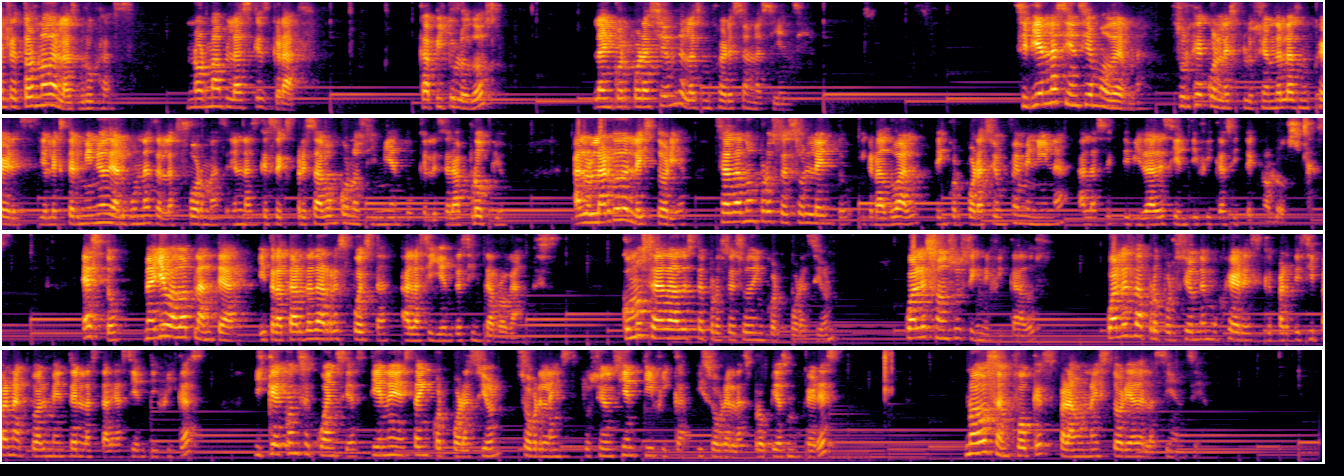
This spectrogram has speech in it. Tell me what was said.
El retorno de las brujas. Norma Blasquez Graf. Capítulo 2. La incorporación de las mujeres en la ciencia. Si bien la ciencia moderna surge con la exclusión de las mujeres y el exterminio de algunas de las formas en las que se expresaba un conocimiento que les era propio, a lo largo de la historia se ha dado un proceso lento y gradual de incorporación femenina a las actividades científicas y tecnológicas. Esto me ha llevado a plantear y tratar de dar respuesta a las siguientes interrogantes. ¿Cómo se ha dado este proceso de incorporación? ¿Cuáles son sus significados? ¿Cuál es la proporción de mujeres que participan actualmente en las tareas científicas? ¿Y qué consecuencias tiene esta incorporación sobre la institución científica y sobre las propias mujeres? Nuevos enfoques para una historia de la ciencia.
